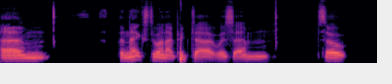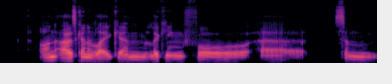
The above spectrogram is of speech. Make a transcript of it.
um, the next one I picked out was um, so on. I was kind of like um, looking for uh, some.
